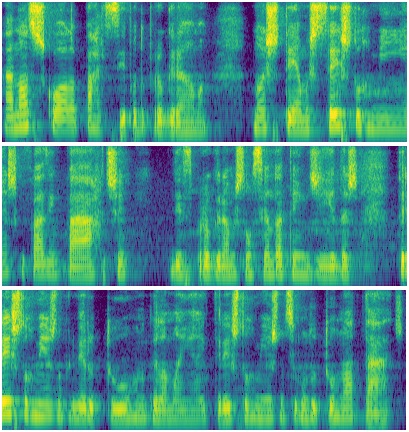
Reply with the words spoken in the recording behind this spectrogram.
A nossa escola participa do programa. Nós temos seis turminhas que fazem parte desse programa, estão sendo atendidas. Três turminhas no primeiro turno pela manhã e três turminhas no segundo turno à tarde.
